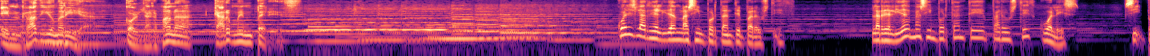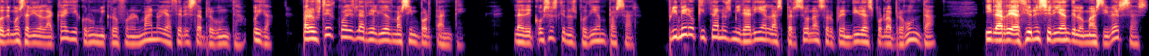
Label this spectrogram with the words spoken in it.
en Radio María con la hermana Carmen Pérez. ¿Cuál es la realidad más importante para usted? ¿La realidad más importante para usted cuál es? Sí, podemos salir a la calle con un micrófono en mano y hacer esta pregunta. Oiga, para usted cuál es la realidad más importante? La de cosas que nos podían pasar. Primero quizá nos mirarían las personas sorprendidas por la pregunta y las reacciones serían de lo más diversas.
